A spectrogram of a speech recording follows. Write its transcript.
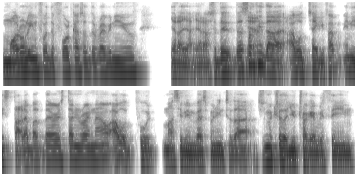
modeling for the forecast of the revenue. Yada yada yada. So that's something yeah. that I, I would take if I'm any startup out there starting right now. I would put massive investment into that. Just make sure that you track everything.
